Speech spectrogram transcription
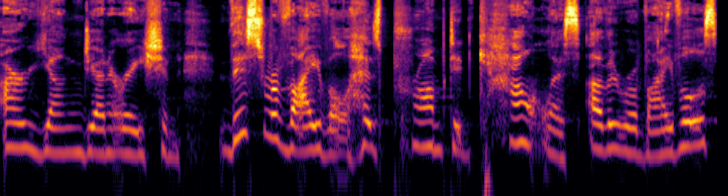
our young generation. This revival has prompted countless other revivals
